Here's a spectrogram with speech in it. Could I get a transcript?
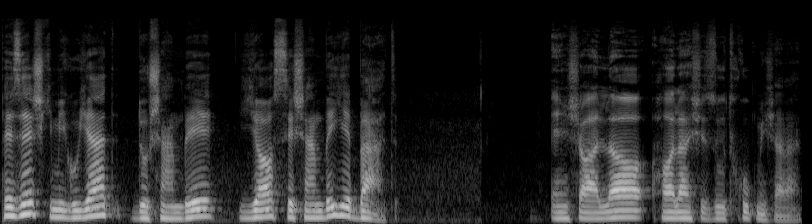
پزشک می‌گوید دوشنبه یا سهشنبه بعد انشاءالله حالش زود خوب می شود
